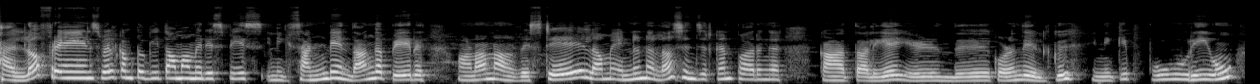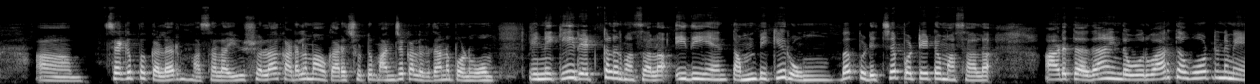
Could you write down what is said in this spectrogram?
Hello friends welcome to Geetha Mami recipes இன்றைக்கி சண்டேன் தாங்க பேர். ஆனால் நான் ரெஸ்ட்டே இல்லாமல் என்னென்னலாம் செஞ்சுருக்கேன்னு பாருங்கள் காத்தாலேயே எழுந்து குழந்தைகளுக்கு இன்றைக்கி பூரியும் சிகப்பு கலர் மசாலா யூஸ்வலாக கடலை மாவு கரைச்சி விட்டு மஞ்சள் கலர் தானே பண்ணுவோம். இன்றைக்கி ரெட் கலர் மசாலா இது என் தம்பிக்கு ரொம்ப பிடிச்ச பொட்டேட்டோ மசாலா அடுத்ததான் இந்த ஒரு வாரத்தை ஓட்டணுமே.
